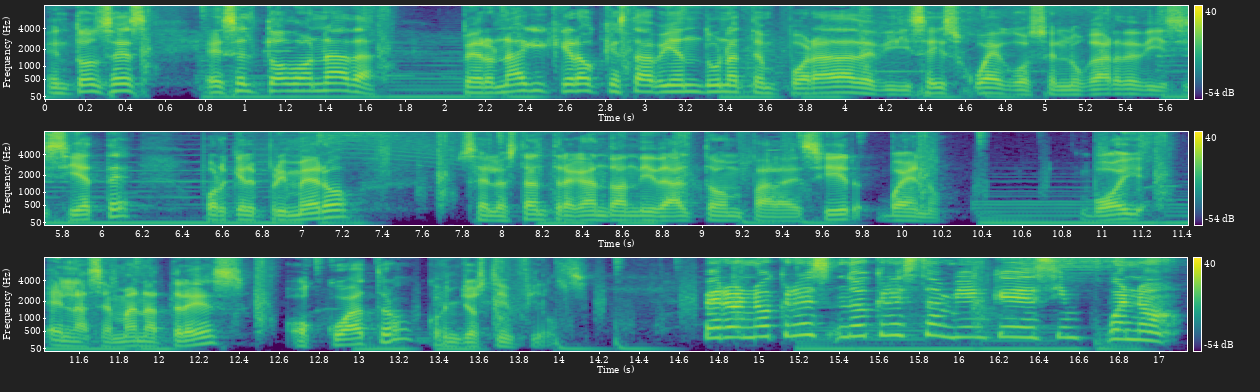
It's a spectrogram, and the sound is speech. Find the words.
Entonces es el todo o nada. Pero Nagy creo que está viendo una temporada de 16 juegos en lugar de 17, porque el primero se lo está entregando Andy Dalton para decir, bueno, voy en la semana 3 o 4 con Justin Fields. Pero no crees, no crees también que es bueno,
